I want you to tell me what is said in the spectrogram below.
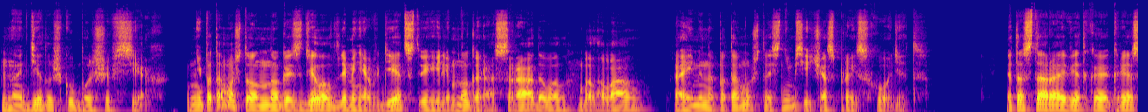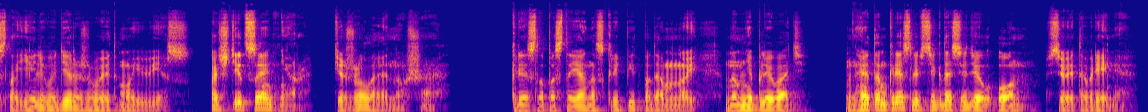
но дедушку больше всех. Не потому, что он много сделал для меня в детстве или много раз радовал, баловал, а именно потому, что с ним сейчас происходит. Это старое ветхое кресло еле выдерживает мой вес. Почти центнер, тяжелая ноша. Кресло постоянно скрипит подо мной, но мне плевать. На этом кресле всегда сидел он все это время.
